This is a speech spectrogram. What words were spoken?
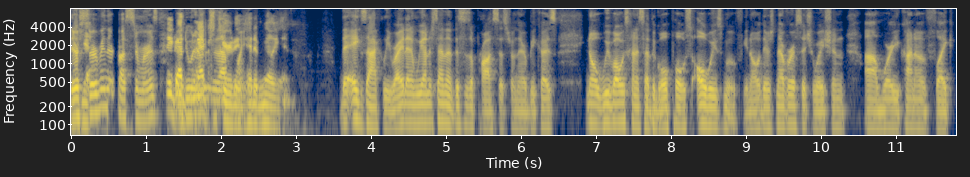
they're yeah. serving their customers. They got doing next year to hit a million. The, exactly right, and we understand that this is a process from there because you know we've always kind of said the goalposts always move. You know, there's never a situation um, where you kind of like.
